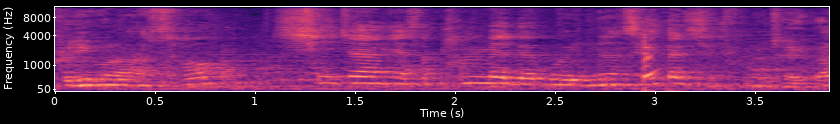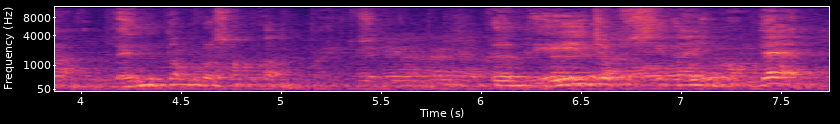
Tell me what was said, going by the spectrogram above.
그리고 나서 시장에서 판매되고 있는 세 가지 제품을 저희가 랜덤으로 섞어놓은 거예요. 그래서 네 접시가 있는데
